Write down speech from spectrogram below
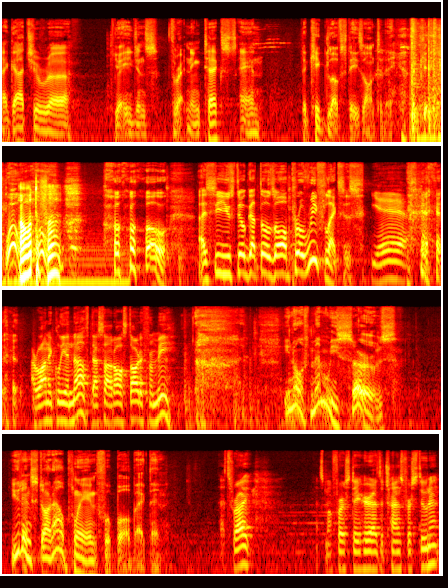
I got your uh your agent's threatening texts and the kid glove stays on today. okay. Whoa. Oh, what the whoa. fuck? Ho, ho, ho. I see you still got those all pro reflexes. Yeah. Ironically enough, that's how it all started for me. You know, if memory serves, you didn't start out playing football back then. That's right. That's my first day here as a transfer student.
